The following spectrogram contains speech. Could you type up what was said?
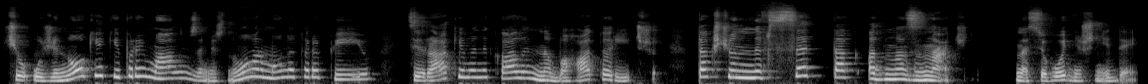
що у жінок, які приймали замісну гормонотерапію, ці раки виникали набагато рідше. Так що не все так однозначно на сьогоднішній день.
